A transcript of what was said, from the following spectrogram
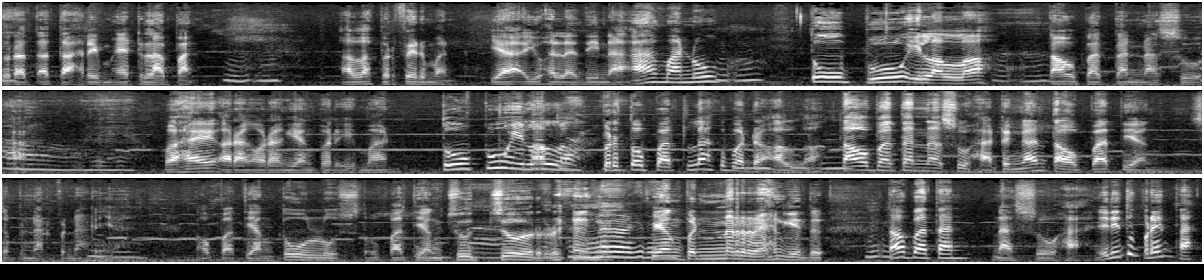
surat At-Tahrim ayat 8. Allah berfirman, "Ya ayyuhalladzina amanu tubu ilallah taubatan nasuha." Oh iya, iya. Wahai orang-orang yang beriman, tubu ilallah, bertobatlah kepada Allah, taubatan nasuha dengan taubat yang sebenar-benarnya. Taubat yang tulus, taubat yang jujur, benar gitu. yang benar kan gitu. Taubatan nasuha. Jadi itu perintah.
